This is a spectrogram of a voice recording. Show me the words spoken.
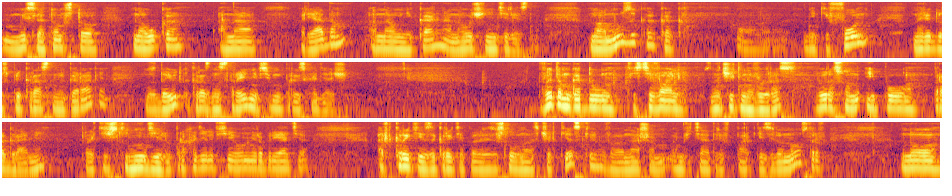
мысль о том, что наука, она рядом, она уникальна, она очень интересна. Ну а музыка, как э, некий фон, наряду с прекрасными горами, задают как раз настроение всему происходящему. В этом году фестиваль значительно вырос. Вырос он и по программе. Практически неделю проходили все его мероприятия. Открытие и закрытие произошло у нас в Черкеске, в нашем амфитеатре в парке Зеленый остров. Но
